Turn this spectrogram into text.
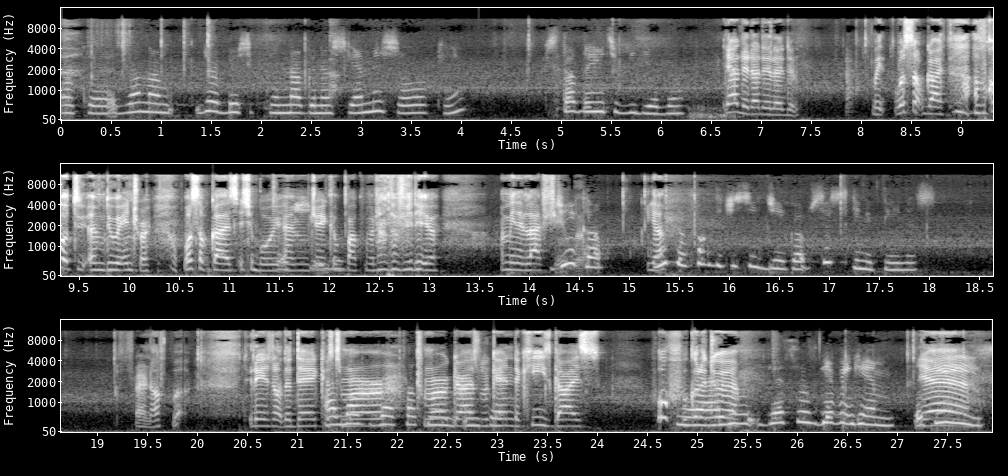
Okay, then I'm. You're basically not gonna scam me, so okay. Stop the YouTube video though. Yeah, I did, I did, I did. Wait, what's up, guys? I forgot to um, do an intro. What's up, guys? It's your boy, um, Jacob, back with another video. I mean, a live stream. but- Yeah. What the fuck did you say, Jacob? Say skinny penis. Fair enough, but today is not the day, because tomorrow, tomorrow, guys, we're getting the keys, guys. Whew, we're gonna do Yeah, it. Guess who's giving him the Yeah. keys?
